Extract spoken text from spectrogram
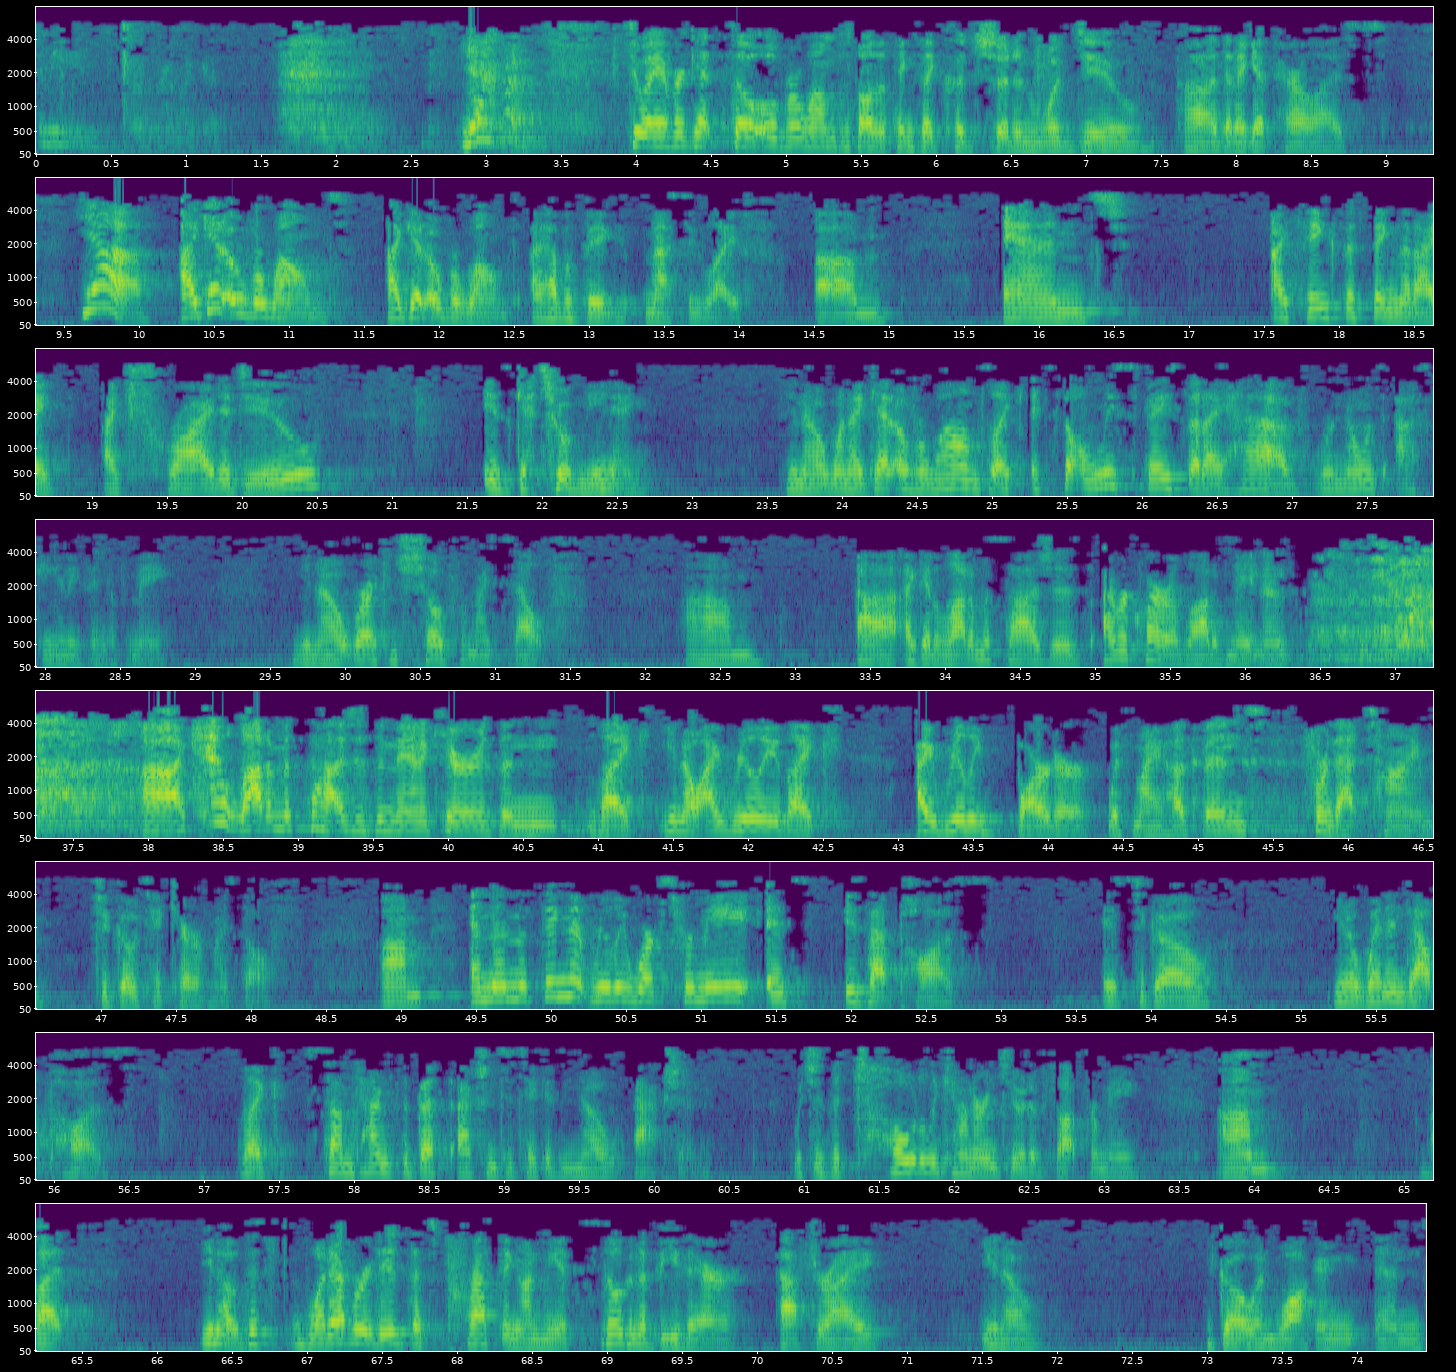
to me, in program, I guess. Yeah. Do I ever get so overwhelmed with all the things I could, should, and would do uh, that I get paralyzed? Yeah, I get overwhelmed. I get overwhelmed. I have a big, messy life. Um, and I think the thing that I, I try to do is get to a meeting. You know, when I get overwhelmed, like it's the only space that I have where no one's asking anything of me. You know, where I can show for myself. Um, uh, I get a lot of massages. I require a lot of maintenance. uh, I get a lot of massages and manicures and like, you know, I really like, I really barter with my husband for that time to go take care of myself. Um, and then the thing that really works for me is is that pause, is to go, you know, when in doubt, pause. Like, sometimes the best action to take is no action, which is a totally counterintuitive thought for me. Um, but, you know, this, whatever it is that's pressing on me, it's still going to be there after I, you know, go and walk and, and,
